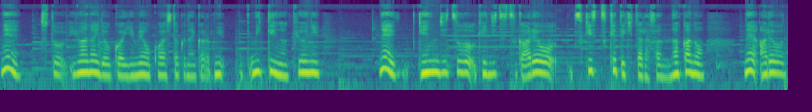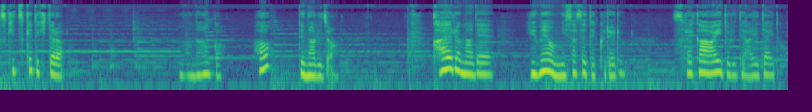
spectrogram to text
ねえちょっと言わないでおくは夢を壊したくないからミッキーが急にね現実を現実つかあれを突きつけてきたらさ中のねあれを突きつけてきたらもうなんかは？ってなるじゃん。帰るまで夢を見させてくれる。それがアイドルでありたいと。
